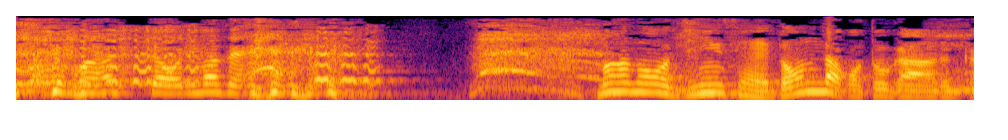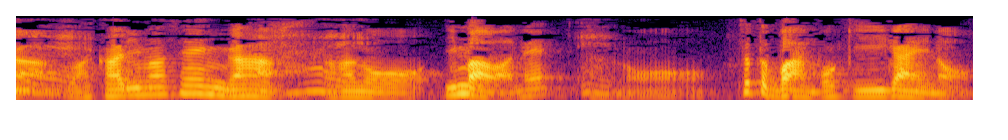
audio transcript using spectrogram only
せてもらっておりません。まあ、あの、人生どんなことがあるかええ。わかりませんが、はい。あの、今はね、ええ。あの、ちょっとまあ簿記以外の、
